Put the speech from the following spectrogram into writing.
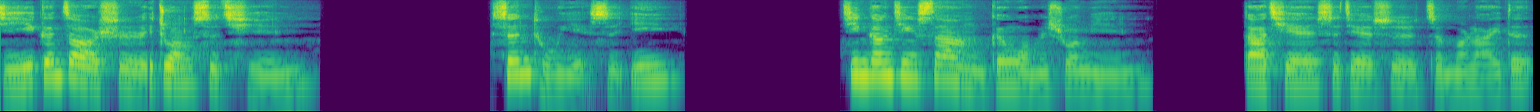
即跟造是一桩事情，身土也是一。《金刚经》上跟我们说明，大千世界是怎么来的？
